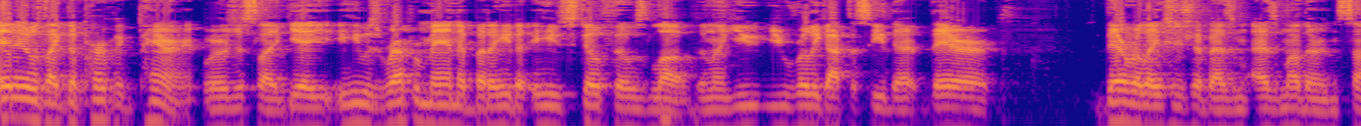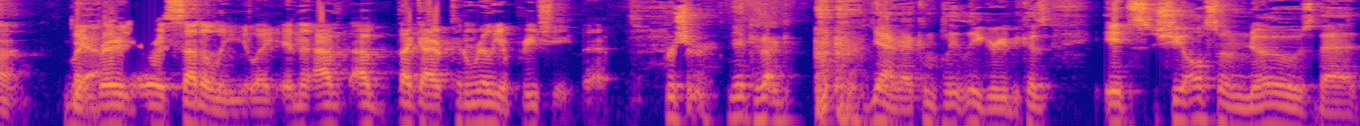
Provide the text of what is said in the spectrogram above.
and it was like the perfect parent where it was just like, yeah, he was reprimanded, but he he still feels loved, and like you you really got to see their their their relationship as as mother and son, like Yeah. very very subtly, like, and I, I like I can really appreciate that. For sure. Yeah, because I yeah, I completely agree because it's she also knows that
